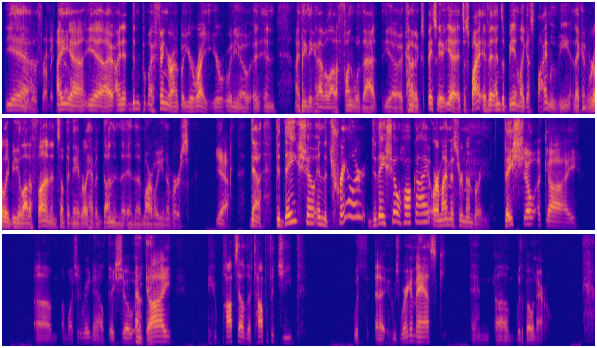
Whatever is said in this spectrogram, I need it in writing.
yeah from it. I yeah yeah I, I didn't put my finger on it, but you're right. You're when you know, and, and I think they could have a lot of fun with that. You know, it kind of basically yeah, it's a spy. If it ends up being like a spy movie, that could really be a lot of fun and something they really haven't done in the in the Marvel universe. yeah. Now, did they show in the trailer? Did they show Hawkeye, or am I misremembering? They show a guy. Um, I'm watching it right now. They show a guy who pops out of the top of a jeep with uh, who's wearing a mask and um, with a bow and arrow.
